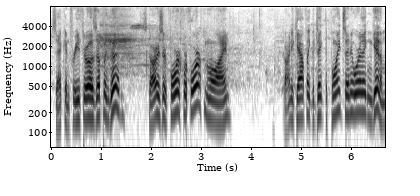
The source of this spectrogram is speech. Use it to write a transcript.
Second free throw is up and good. Stars are 4 for 4 from the line. Kearney Catholic will take the points anywhere they can get them.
